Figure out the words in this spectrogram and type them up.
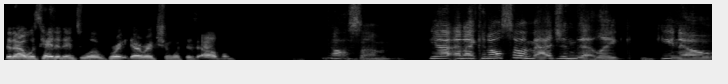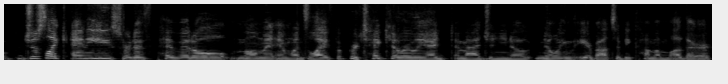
that I was headed into a great direction with this album. Awesome. Yeah, and I can also imagine that, like, you know, just like any sort of pivotal moment in one's life, but particularly, I imagine, you know, knowing that you're about to become a mother,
